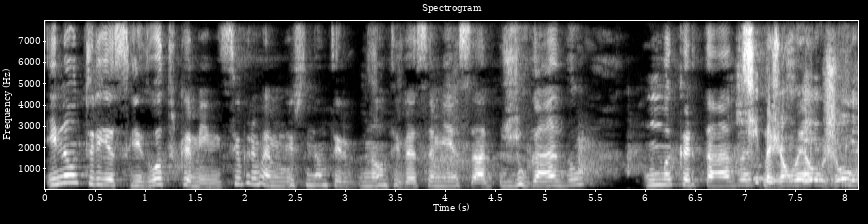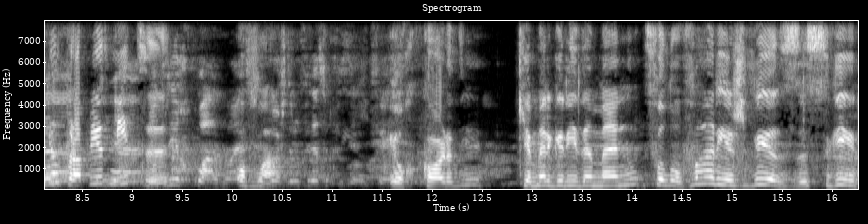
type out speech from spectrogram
e não teria seguido outro caminho se o Primeiro-Ministro não tivesse ameaçado, jogado uma cartada. Sim, mas não é o jogo. Ele próprio admite. Não teria recuado, não é? Lá. Eu recordo que a Margarida Mano falou várias vezes a seguir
